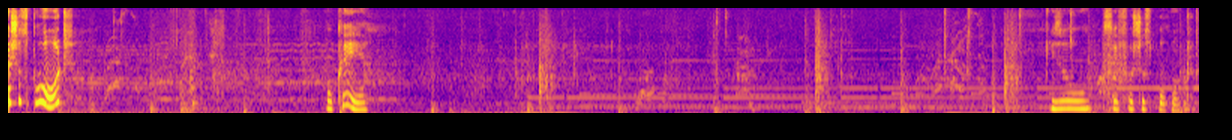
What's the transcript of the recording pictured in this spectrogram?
Frisches Brot? Okay. Wieso ist hier frisches Brot?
